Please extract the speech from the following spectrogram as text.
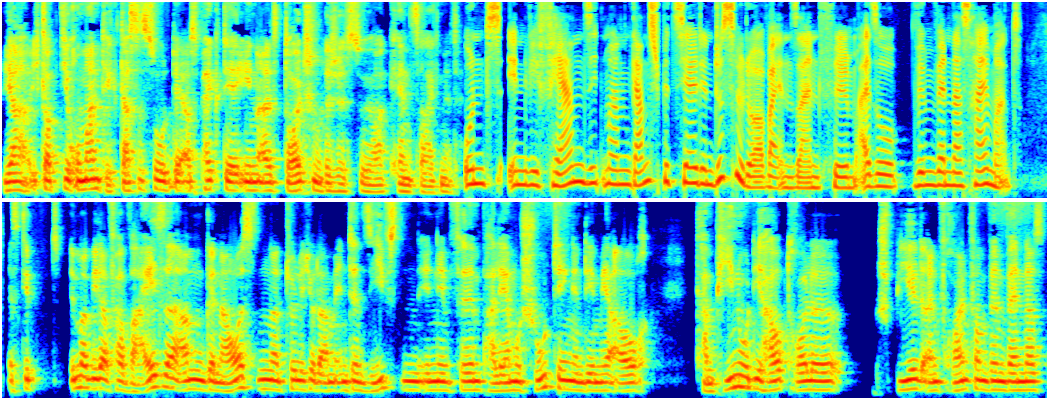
Ja, ich glaube, die Romantik, das ist so der Aspekt, der ihn als deutschen Regisseur kennzeichnet. Und inwiefern sieht man ganz speziell den Düsseldorfer in seinen Filmen, also Wim Wenders Heimat? Es gibt immer wieder Verweise am genauesten natürlich oder am intensivsten in dem Film Palermo Shooting, in dem ja auch Campino die Hauptrolle spielt, ein Freund von Wim Wenders.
